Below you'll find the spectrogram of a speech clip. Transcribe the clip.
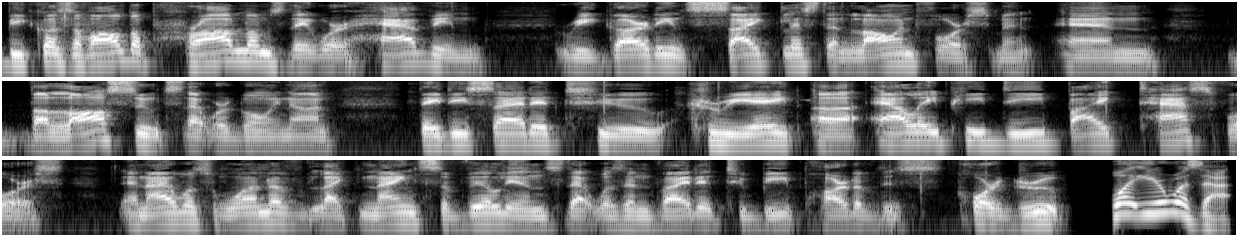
because of all the problems they were having regarding cyclists and law enforcement and the lawsuits that were going on they decided to create a LAPD bike task force. And I was one of like nine civilians that was invited to be part of this core group. What year was that?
